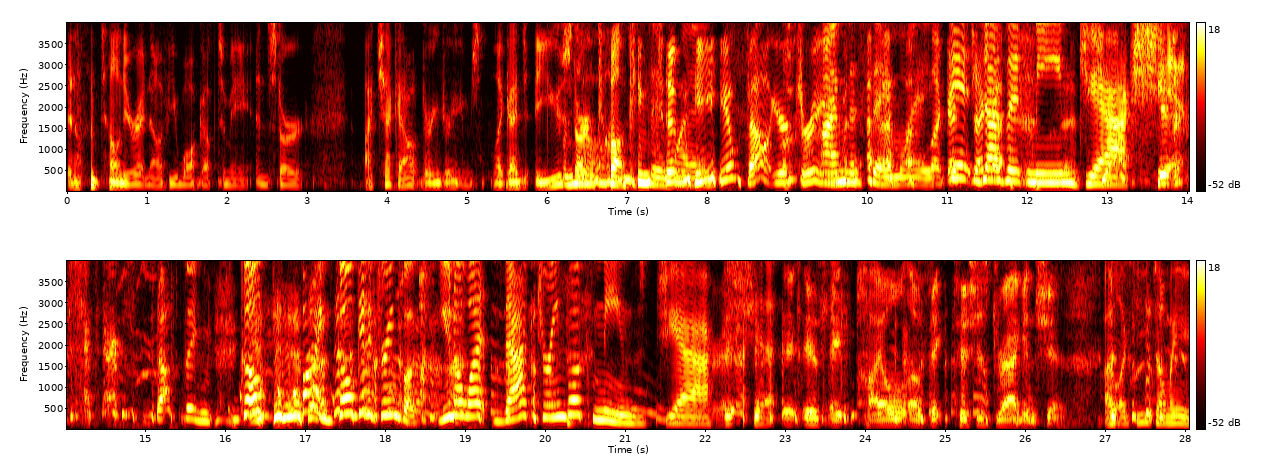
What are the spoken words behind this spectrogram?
and I'm telling you right now if you walk up to me and start I check out during dreams. Like I, you start No, talking to way. me about your dream. I'm the same way. Like, it doesn't mean jack shit. There's nothing. Go fine. Go get a dream book. You know what? That dream book means jack shit. It is a pile of fictitious dragon shit. I like you tell me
